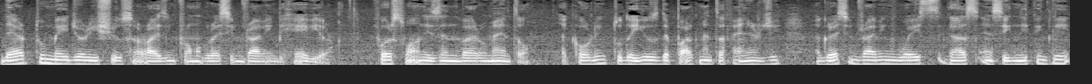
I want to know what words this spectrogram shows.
There are two major issues arising from aggressive driving behavior. First one is environmental. According to the US Department of Energy, aggressive driving wastes gas and significantly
